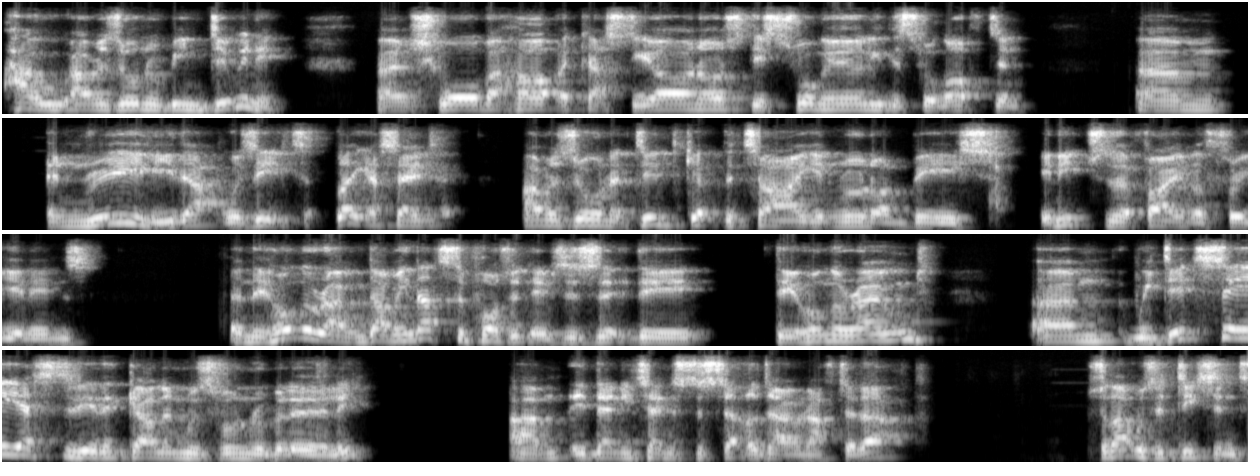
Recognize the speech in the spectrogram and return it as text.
how Arizona have been doing it. Uh, Schwarber, Harper, Castellanos, they swung early, they swung often. Um, and really, that was it. Like I said, Arizona did get the tie and run on base in each of the final three innings. And they hung around. I mean, that's the positives, is that they, they hung around. Um, we did say yesterday that Gallen was vulnerable early. Um, then he tends to settle down after that. So that was a decent,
